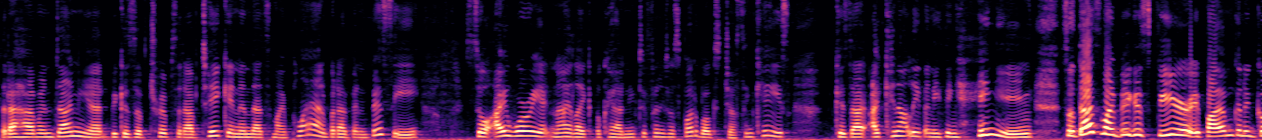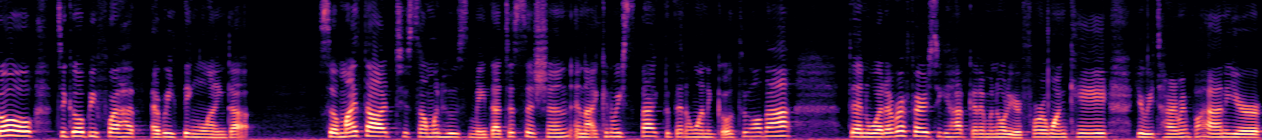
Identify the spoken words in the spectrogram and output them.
that I haven't done yet because of trips that I've taken, and that's my plan. But I've been busy. So I worry at night, like, okay, I need to finish those photo books just in case, because I, I cannot leave anything hanging. So that's my biggest fear if I'm gonna go to go before I have everything lined up. So my thought to someone who's made that decision, and I can respect that they don't want to go through all that, then whatever affairs you have, get them in order. Your 401k, your retirement plan, your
